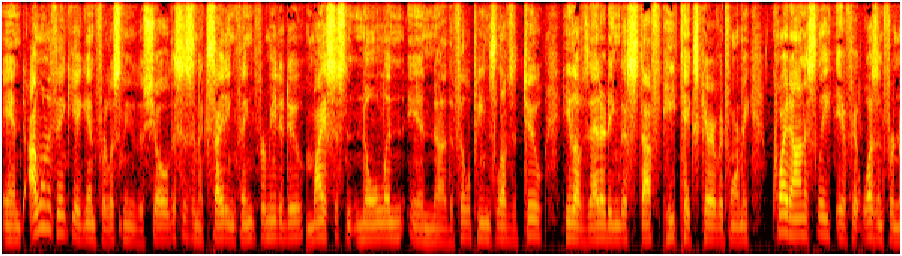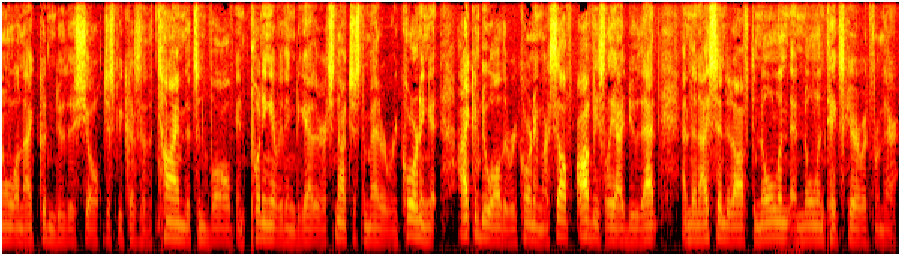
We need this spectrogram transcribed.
and I want to thank you again for listening to the show. This is an exciting thing for me to do. My assistant Nolan in uh, the Philippines loves it too. He loves editing this stuff. He takes care of it for me. Quite honestly, if it wasn't for Nolan, I couldn't do this show just because of the time that's involved in putting everything together. It's not just a matter of recording it. I can do all the recording myself. Obviously I do that, and then I send it off to Nolan, and Nolan takes care of it from there.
